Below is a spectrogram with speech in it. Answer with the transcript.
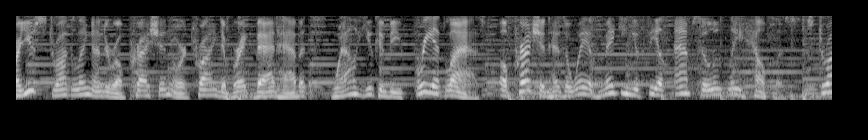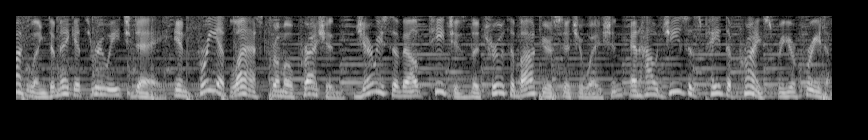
Are you struggling under oppression or trying to break bad habits? Well, you can be free at last. Oppression has a way of making you feel absolutely helpless, struggling to make it through each day. In Free at Last from Oppression, Jerry Savelle teaches the truth about your situation and how Jesus paid the price for your freedom.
